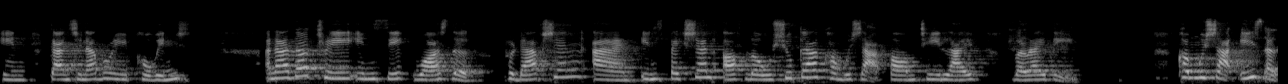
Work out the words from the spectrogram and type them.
in Kanchanaburi province. Another three in six was the production and inspection of low sugar kombucha from tea life variety. Kombucha is a,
